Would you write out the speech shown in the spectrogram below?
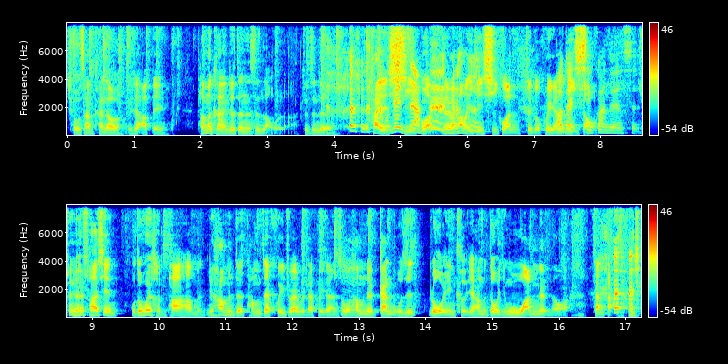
球场看到有些阿伯，他们可能就真的是老了。就真的 太习惯，因为他们已经习惯这个挥杆的力道，习惯这件事。所以你会发现，我都会很怕他们，因为他们的他们在挥 driver 在挥杆的时候，他们的杆我是肉眼可见，他们都已经弯了，你知道吗？这样打出去，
